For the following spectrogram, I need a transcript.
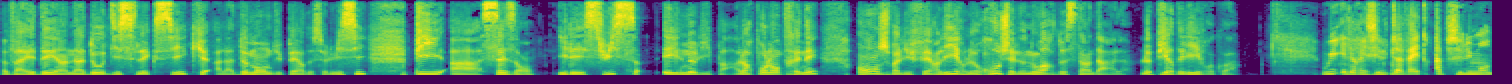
va aider un ado dyslexique à la demande du père de celui-ci. Pi a 16 ans, il est suisse et il ne lit pas. Alors pour l'entraîner, Ange va lui faire lire Le Rouge et le Noir de Stendhal. Le pire des livres, quoi. Oui, et le résultat va être absolument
